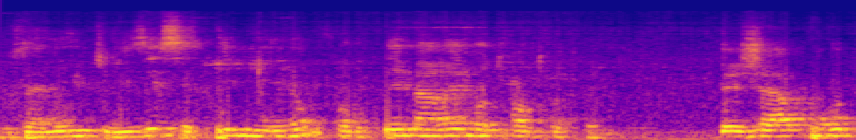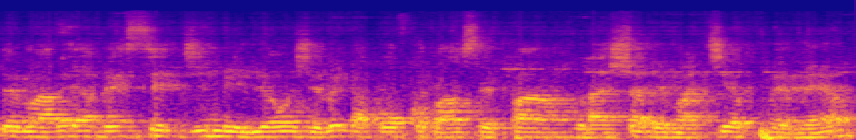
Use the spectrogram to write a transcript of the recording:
vous allez utiliser ces 10 millions pour démarrer votre entreprise. Déjà, pour démarrer avec ces 10 millions, je vais d'abord commencer par l'achat des matières premières,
